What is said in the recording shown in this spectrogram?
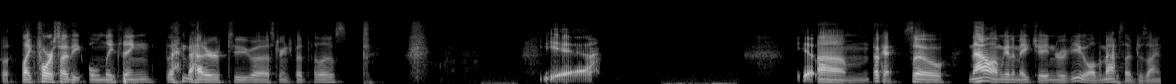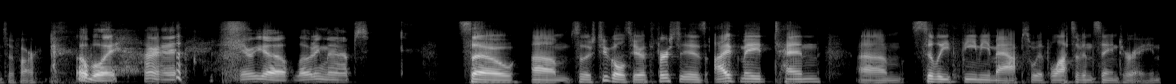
But like forests are the only thing that matter to uh, strange bedfellows. Yeah. Yep. Um, okay, so now I'm gonna make Jaden review all the maps I've designed so far. Oh boy. All right. Here we go. Loading maps. So, um, so there's two goals here. The first is I've made ten um, silly themey maps with lots of insane terrain.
